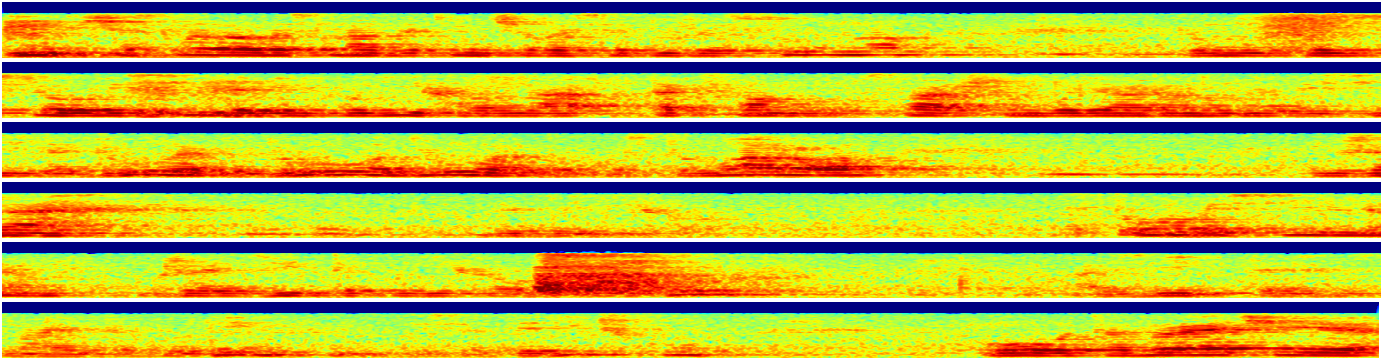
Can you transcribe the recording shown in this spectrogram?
щаслива весна закінчилася дуже сумно, тому що з цього весілля він поїхав на так само старшим боярином на весілля друге, до другого друга, до Костомарова, і вже не доїхав. З того весілля вже звідти поїхав Петербург, а звідти знаєте куди, десятирічку. От, а до речі, е,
